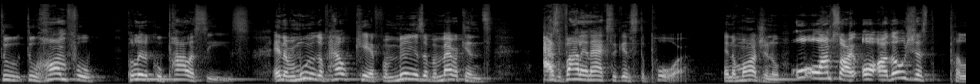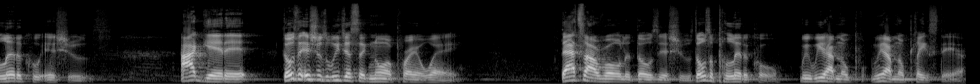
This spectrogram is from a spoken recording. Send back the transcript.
through, through harmful political policies and the removing of health care for millions of Americans as violent acts against the poor and the marginal? Or, or, I'm sorry, or are those just political issues? I get it. Those are issues we just ignore or pray away. That's our role at those issues. Those are political. We, we, have no, we have no place there.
